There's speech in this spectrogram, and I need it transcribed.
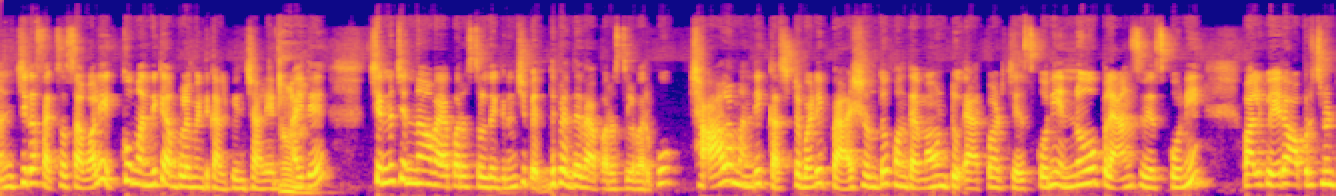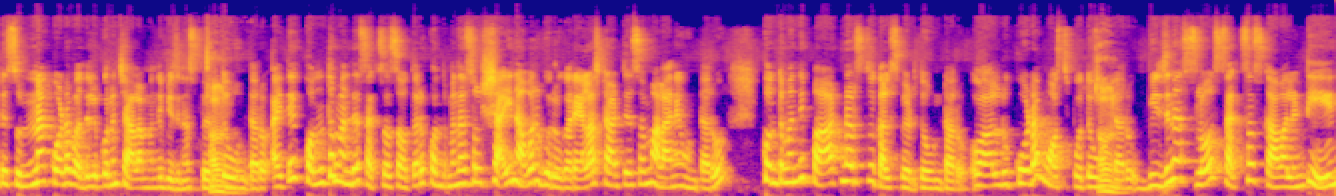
మంచిగా సక్సెస్ అవ్వాలి. ఎక్కువ మందికి ఎంప్లాయ్మెంట్ కల్పించాలి. అయితే చిన్న చిన్న వ్యాపారస్తుల దగ్గర నుంచి పెద్ద పెద్ద వ్యాపారస్తుల వరకు చాలా మంది కష్టపడి ప్యాషన్తో తో కొంత అమౌంట్ ఏర్పాటు చేసుకొని ఎన్నో ప్లాన్స్ వేసుకొని వాళ్ళకి వేరే ఆపర్చునిటీస్ ఉన్నా కూడా వదులుకొని చాలా మంది బిజినెస్ పెడుతూ. ఉంటారు. అయితే కొంతమంది సక్సెస్ అవుతారు కొంతమంది అసలు షైన్ అవర్ గురువు గారు ఎలా స్టార్ట్ చేసామో అలానే ఉంటారు. కొంతమంది పార్ట్నర్స్తో కలిసి పెడుతూ ఉంటారు. వాళ్ళు కూడా మోసపోతూ. ఉంటారు. బిజినెస్లో సక్సెస్ కావాలంటే ఏం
